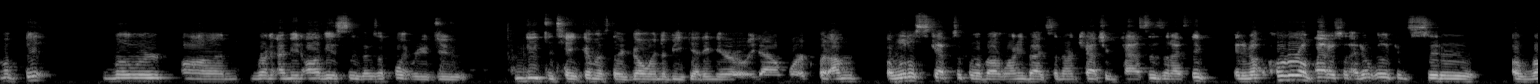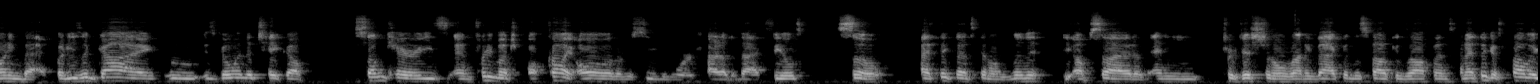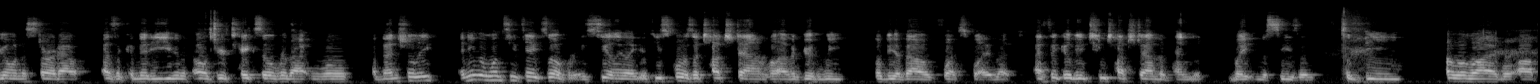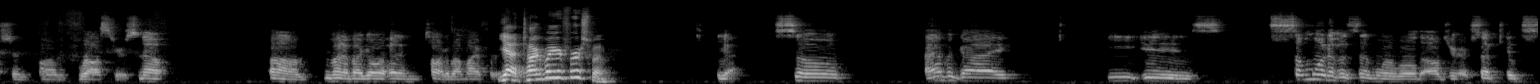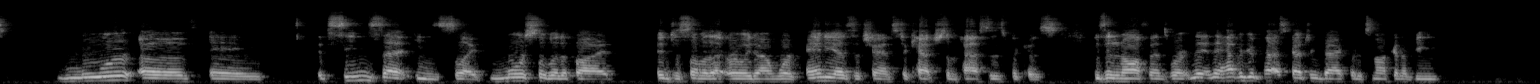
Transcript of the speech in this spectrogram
I'm a bit lower on running. I mean, obviously, there's a point where you do need to take them if they're going to be getting the early down work. But I'm a little skeptical about running backs that aren't catching passes. And I think in Cordarrelle Patterson, I don't really consider a running back, but he's a guy who is going to take up some carries and pretty much all, probably all of the receiving work out of the backfield. So I think that's going to limit the upside of any traditional running back in this Falcons offense. And I think it's probably going to start out as a committee, even if Allgeier takes over that role eventually. And even once he takes over, his ceiling, like if he scores a touchdown, he'll have a good week. He'll be a valid flex play. But I think it'll be too touchdown dependent late in the season to be a reliable option on rosters. Now, um, you mind if I go ahead and talk about my first? Yeah, talk about your first one. Yeah. So I have a guy. He is somewhat of a similar world to Allgeier, except it's more of a. It seems that he's like more solidified into some of that early down work, and he has a chance to catch some passes because he's in an offense where they, they have a good pass catching back, but it's not going to be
